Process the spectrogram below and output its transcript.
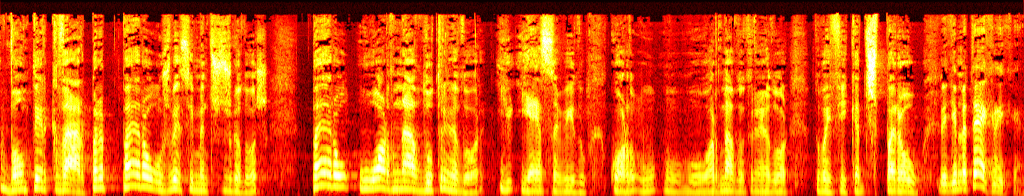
vão ter que dar para, para os vencimentos dos jogadores para o ordenado do treinador, e, é sabido que o, ordenado do treinador do Benfica disparou. Da equipa técnica?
